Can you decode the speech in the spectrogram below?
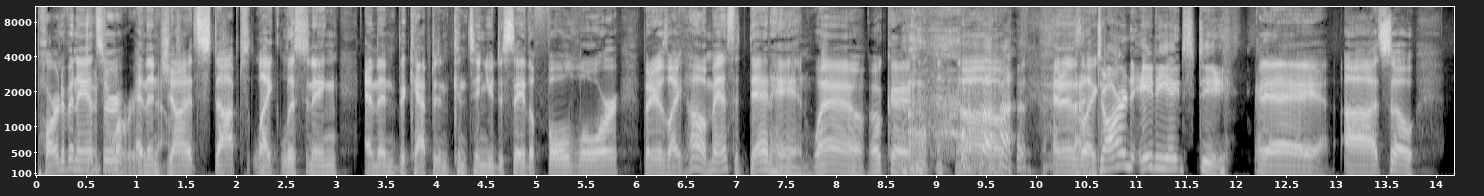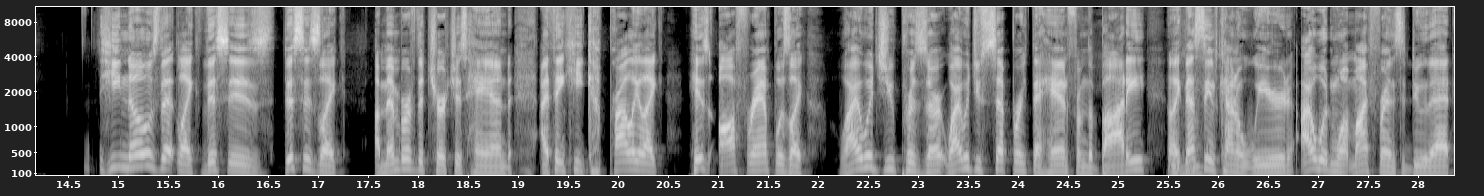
part of an answer, and then Jonnit stopped like listening, and then the captain continued to say the full lore, but he was like, "Oh man, it's a dead hand. Wow, okay." um, and it was like, "Darn ADHD." Yeah, yeah, yeah. Uh, so he knows that like this is this is like a member of the church's hand. I think he probably like his off ramp was like, why would you preserve why would you separate the hand from the body? Like that seems kind of weird. I wouldn't want my friends to do that.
